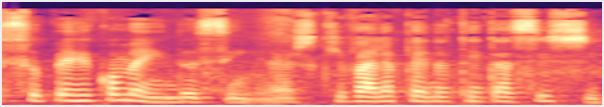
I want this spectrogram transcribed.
super recomendo, assim. Acho que vale a pena tentar assistir.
